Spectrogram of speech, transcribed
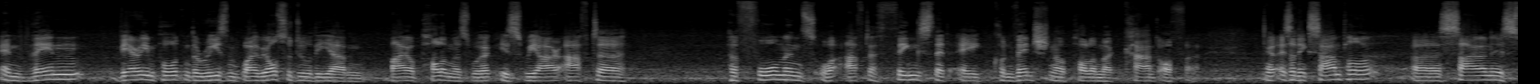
And then, very important, the reason why we also do the um, biopolymers work is we are after performance or after things that a conventional polymer can't offer. As an example, uh, Scion is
